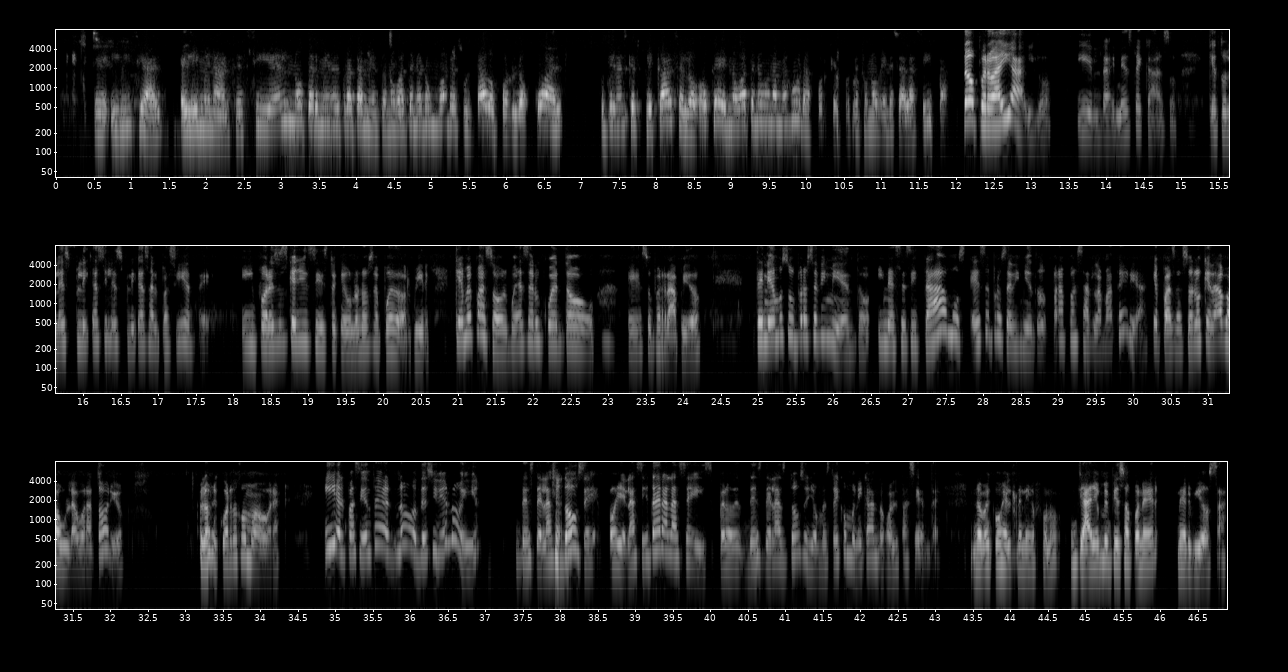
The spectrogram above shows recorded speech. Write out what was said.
eh, inicial, eliminarse. Si él no termina el tratamiento, no va a tener un buen resultado, por lo cual tú tienes que explicárselo, ok, no va a tener una mejora, ¿por qué? Porque tú no vienes a la cita. No, pero hay algo, Hilda, en este caso, que tú le explicas y le explicas al paciente. Y por eso es que yo insisto que uno no se puede dormir. ¿Qué me pasó? Voy a hacer un cuento eh, súper rápido teníamos un procedimiento y necesitábamos ese procedimiento para pasar la materia. ¿Qué pasa? Solo quedaba un laboratorio. Lo recuerdo como ahora. Y el paciente no, decidió no ir desde las 12. Oye, la cita era a las 6, pero desde las 12 yo me estoy comunicando con el paciente. No me coge el teléfono. Ya yo me empiezo a poner nerviosa.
